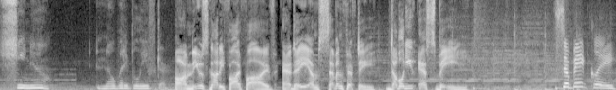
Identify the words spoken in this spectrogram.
She knew, and nobody believed her. on News 95.5 and AM 750 WSB. So basically,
